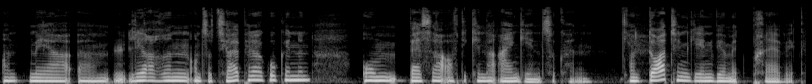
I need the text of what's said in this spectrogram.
und mehr ähm, Lehrerinnen und Sozialpädagoginnen um besser auf die Kinder eingehen zu können. Und dorthin gehen wir mit Prävik.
